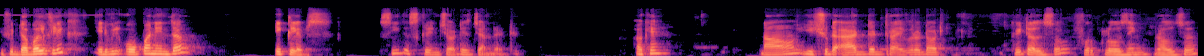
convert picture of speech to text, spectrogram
If you double click, it will open in the Eclipse. See the screenshot is generated. Okay. Now you should add the driver.png quit also for closing browser.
